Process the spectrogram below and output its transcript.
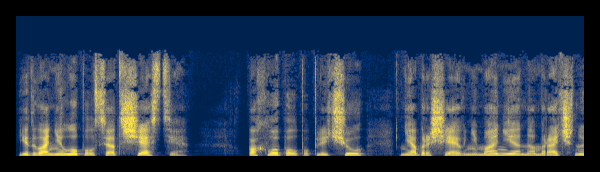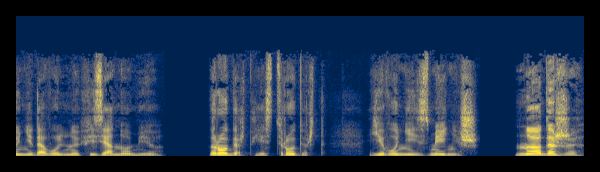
едва не лопался от счастья. Похлопал по плечу, не обращая внимания на мрачную недовольную физиономию. Роберт есть Роберт. Его не изменишь. «Надо же,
